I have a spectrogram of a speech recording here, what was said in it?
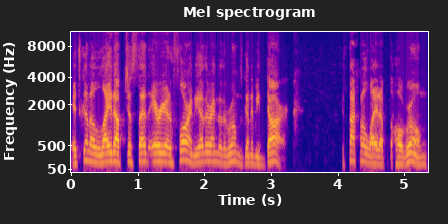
It's going to light up just that area of the floor, and the other end of the room is going to be dark. It's not going to light up the whole room.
